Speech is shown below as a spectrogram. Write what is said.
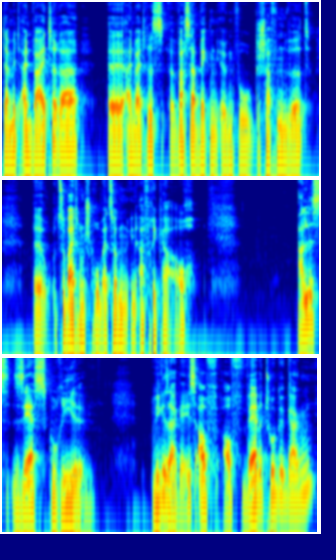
damit ein weiterer äh, ein weiteres Wasserbecken irgendwo geschaffen wird, äh, zur weiteren Stromerzeugung in Afrika auch. Alles sehr skurril. Wie gesagt, er ist auf, auf Werbetour gegangen,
